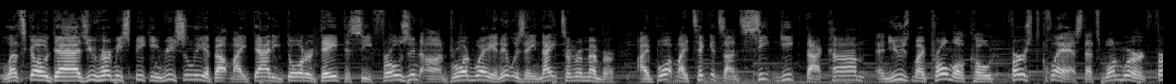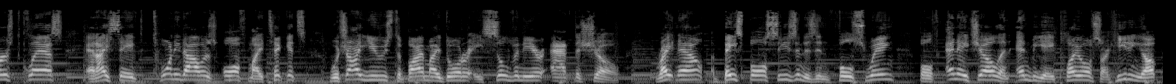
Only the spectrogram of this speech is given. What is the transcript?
Let's go, dads. You heard me speaking recently about my daddy daughter date to see Frozen on Broadway, and it was a night to remember. I bought my tickets on SeatGeek.com and used my promo code First Class. That's one word, First Class, and I saved $20 off my tickets, which I used to buy my daughter a souvenir at the show. Right now, baseball season is in full swing. Both NHL and NBA playoffs are heating up,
